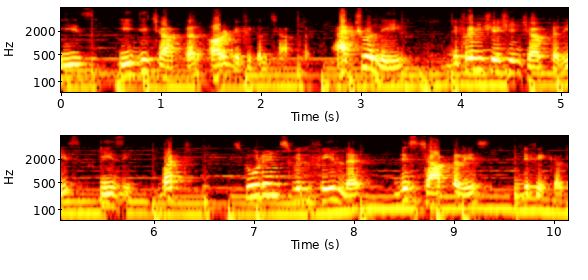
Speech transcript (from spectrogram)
is easy chapter or difficult chapter. Actually, differentiation chapter is easy, but students will feel that this chapter is difficult.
